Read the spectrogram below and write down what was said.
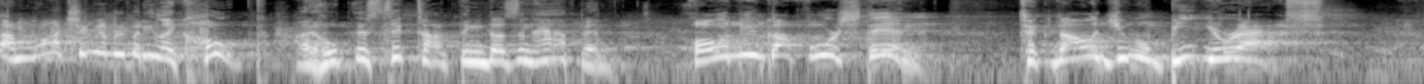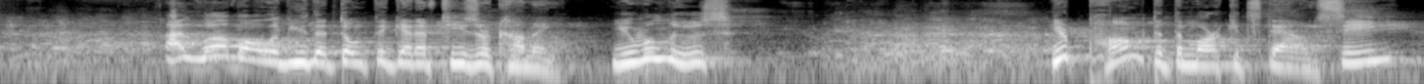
I'm watching everybody like hope. I hope this TikTok thing doesn't happen. All of you got forced in. Technology will beat your ass. I love all of you that don't think NFTs are coming. You will lose. You're pumped that the market's down. See?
